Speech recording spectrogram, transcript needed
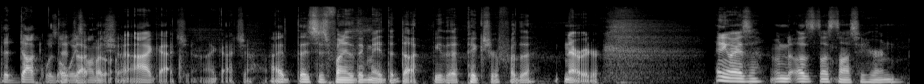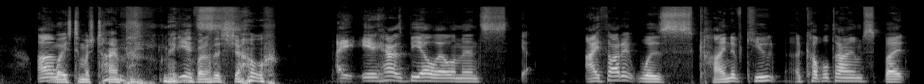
the duck was always duck on the was- show. I gotcha. I gotcha. I, it's just funny that they made the duck be the picture for the narrator. Anyways, let's, let's not sit here and waste too much time making fun of the it's- show. I, it has BL elements. I thought it was kind of cute a couple times, but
